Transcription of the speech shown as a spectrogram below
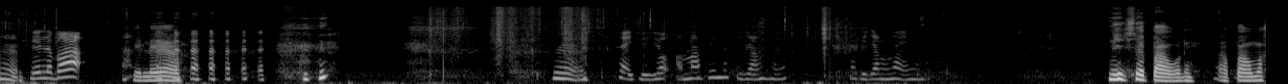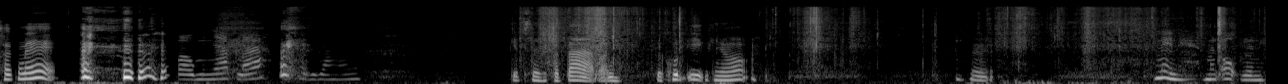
อ่าเห็นแล้วบ่ เป็นแล้วอ่าใส่เฉยๆเอามาเพิ่นนักยังฮะนักยังไงนี่ใส่เป่านี่เอาเป่ามาคักแน่เป่ามันยากละนักยังเก็บใส่กระตาก่อนไปคุดอีกพี่น้องอืมนี่นี่มันออกเลยนี่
